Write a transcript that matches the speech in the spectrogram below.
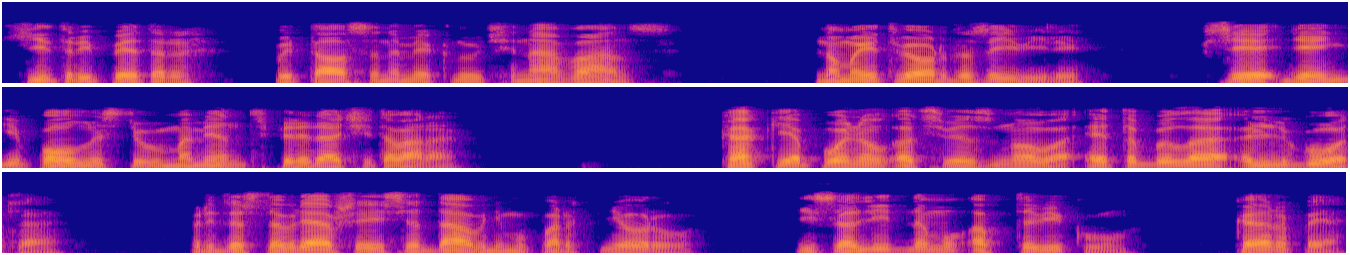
Хитрый Петр пытался намекнуть на аванс, но мы твердо заявили, все деньги полностью в момент передачи товара. Как я понял от связного, это была льгота, предоставлявшаяся давнему партнеру и солидному оптовику, КРП.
